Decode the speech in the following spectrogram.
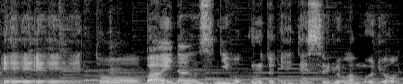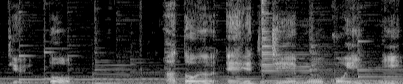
えっ、と、バイナンスに送るときに手数料が無料っていうのと、あと、えっ、と、GMO コインに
